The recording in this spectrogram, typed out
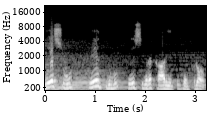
இயேசுவும் பேதுருவும் பேசுகிற காரியத்தை கேட்கிறோம்.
